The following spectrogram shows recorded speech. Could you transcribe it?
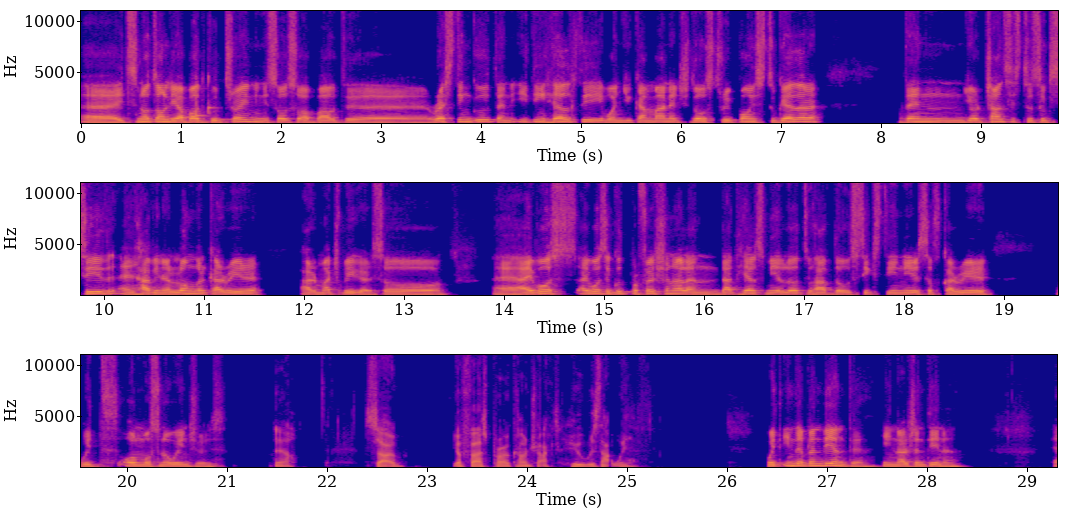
Uh, it's not only about good training it's also about uh, resting good and eating healthy when you can manage those three points together then your chances to succeed and having a longer career are much bigger. So uh, I was I was a good professional, and that helps me a lot to have those 16 years of career with almost no injuries. Yeah. So your first pro contract, who was that with? With Independiente in Argentina. Uh,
